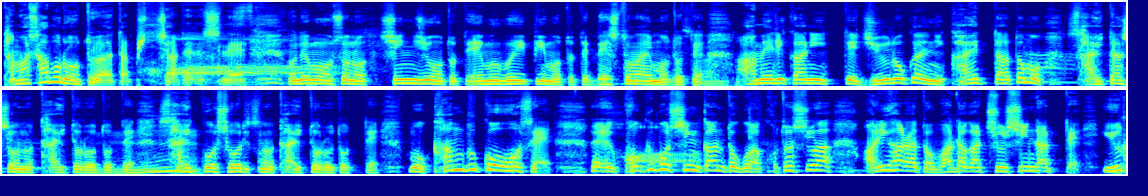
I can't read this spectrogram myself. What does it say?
玉三郎と言われたピッチャーでですね。ほんでもうその新人王を取って MVP も取ってベストナインも取ってアメリカに行って16年に帰った後も最多勝のタイトルを取って最高勝率のタイトルを取ってもう幹部候補生、えー国母新監督は今年は有原と和田が中心だって言っ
